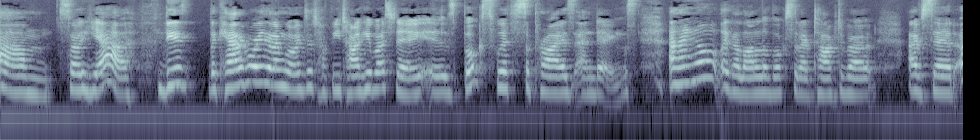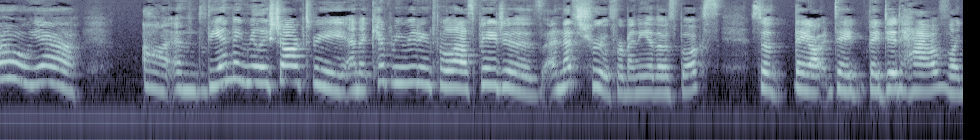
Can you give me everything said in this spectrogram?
Um, so yeah, these the category that I'm going to t- be talking about today is books with surprise endings. And I know like a lot of the books that I've talked about, I've said, "Oh yeah, uh, and the ending really shocked me and it kept me reading to the last pages." And that's true for many of those books. So they are they they did have like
